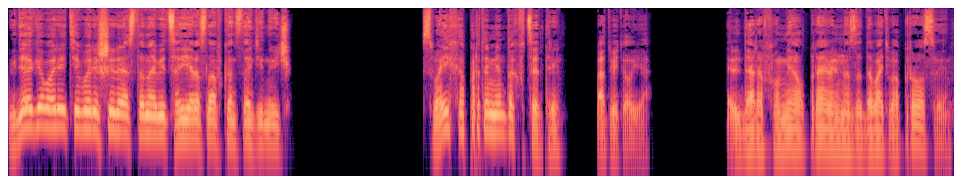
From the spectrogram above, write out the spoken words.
«Где, говорите, вы решили остановиться, Ярослав Константинович?» «В своих апартаментах в центре», — ответил я. Эльдаров умел правильно задавать вопросы,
